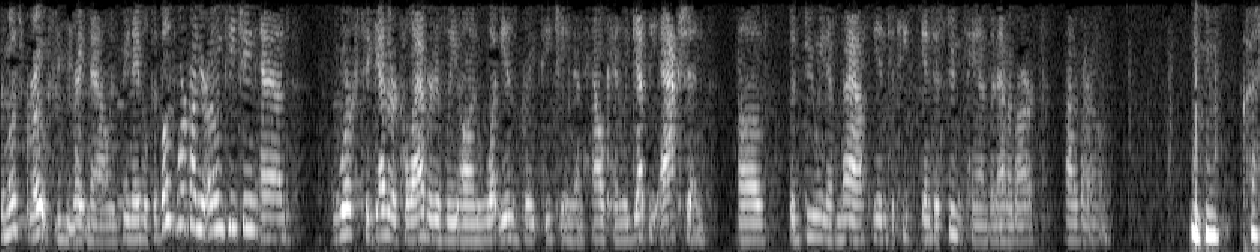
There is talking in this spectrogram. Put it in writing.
the most growth mm -hmm. right now is being able to both work on your own teaching and work together collaboratively on what is great teaching and how can we get the action of the doing of math into into students' hands and out of our out of our own. Mm -hmm. Okay.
